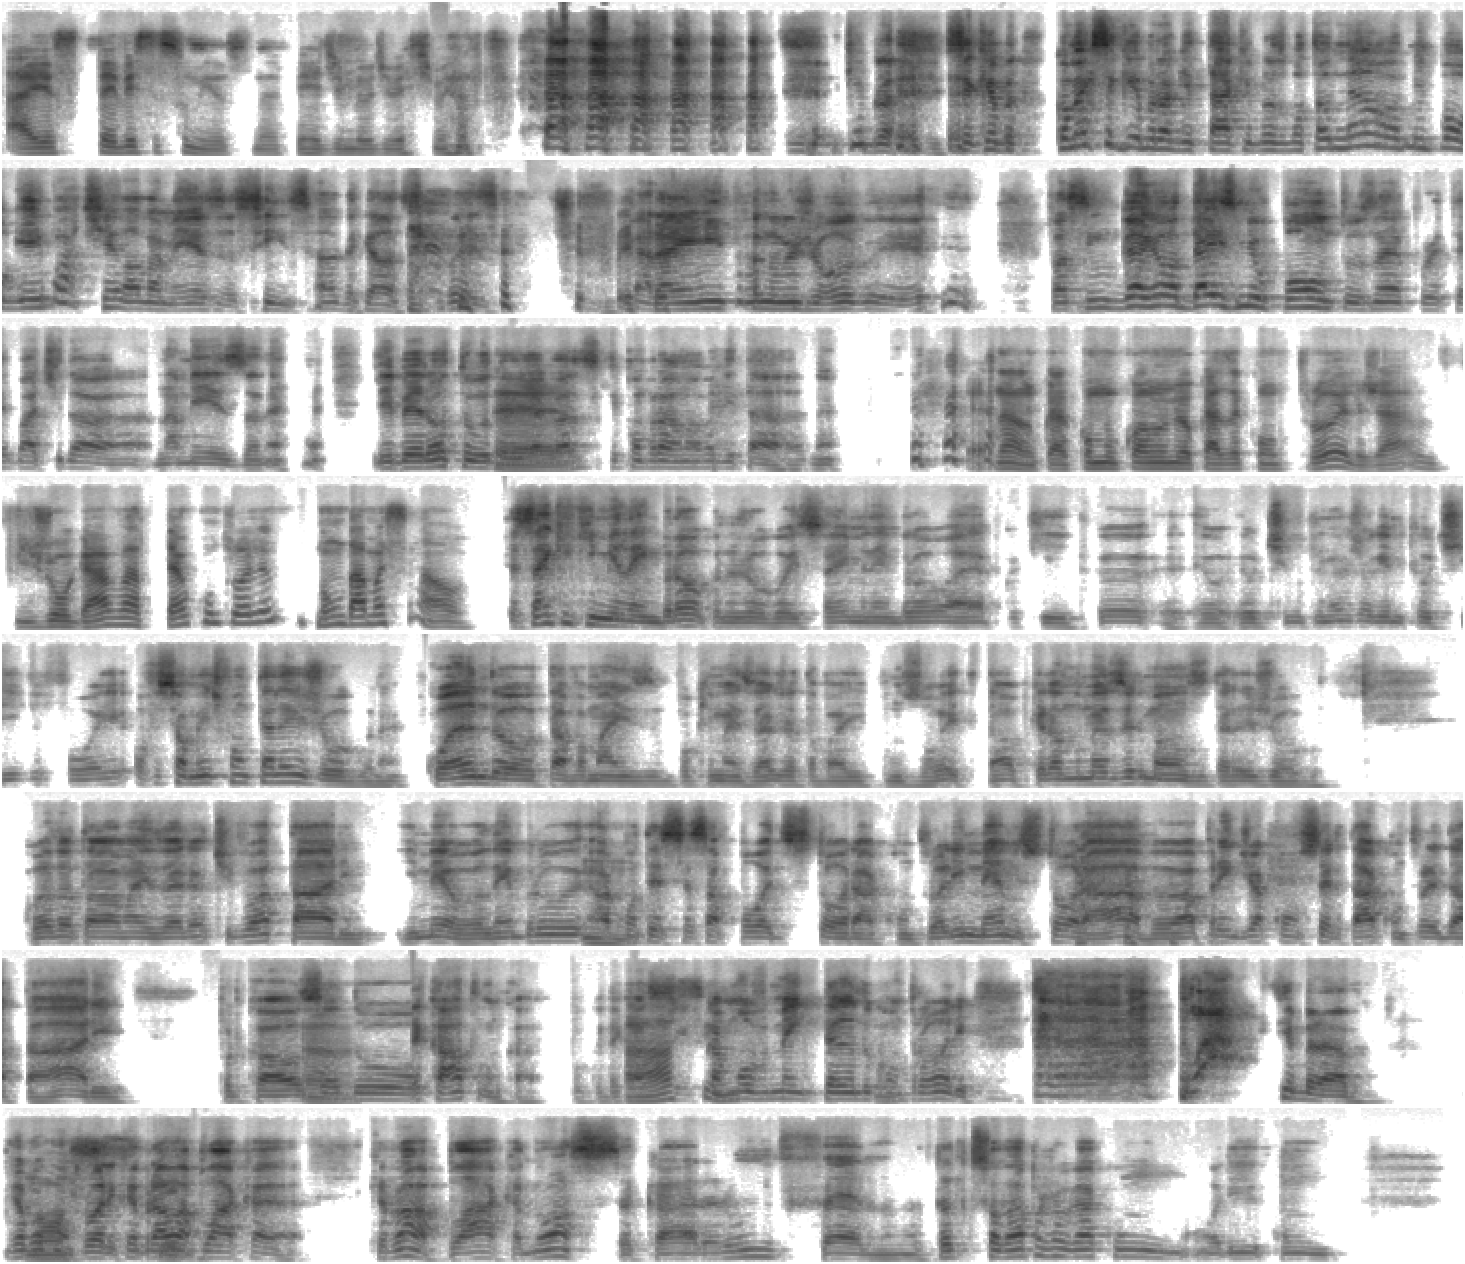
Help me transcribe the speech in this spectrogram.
Aí teve esse sumiço, né? Perdi meu divertimento. Quebrou- você quebrou- Como é que você quebrou a guitarra? Quebrou os botões? Não, eu me empolguei e bati lá na mesa, assim, sabe? Aquelas coisas. Tipo, O cara entra no jogo e fala assim, ganhou 10 mil pontos, né? Por ter batido a- na mesa, né? Liberou tudo. E É. agora você tem que comprar uma nova guitarra, né? É, não, como, como no meu caso é controle, já jogava até o controle não dá mais sinal. Sabe o que, que me lembrou quando jogou isso aí? Me lembrou a época que eu, eu, eu tive o primeiro videogame que eu tive foi oficialmente foi um telejogo, né? Quando eu tava mais um pouquinho mais velho, já tava aí com uns oito e tal, porque era um dos meus irmãos o telejogo. Quando eu tava mais velho, eu tive o Atari. E, meu, eu lembro Uhum. acontecer essa porra de estourar controle, e mesmo estourava. eu aprendi a consertar controle do Atari por causa Ah. do Decathlon, cara. Porque o Decathlon Ah, que ficar sim. movimentando o controle. Plá, Quebrava. Quebrava o controle, quebrava a placa quebrava a placa, nossa, cara, era um inferno, meu. tanto que só dá para jogar com, com,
